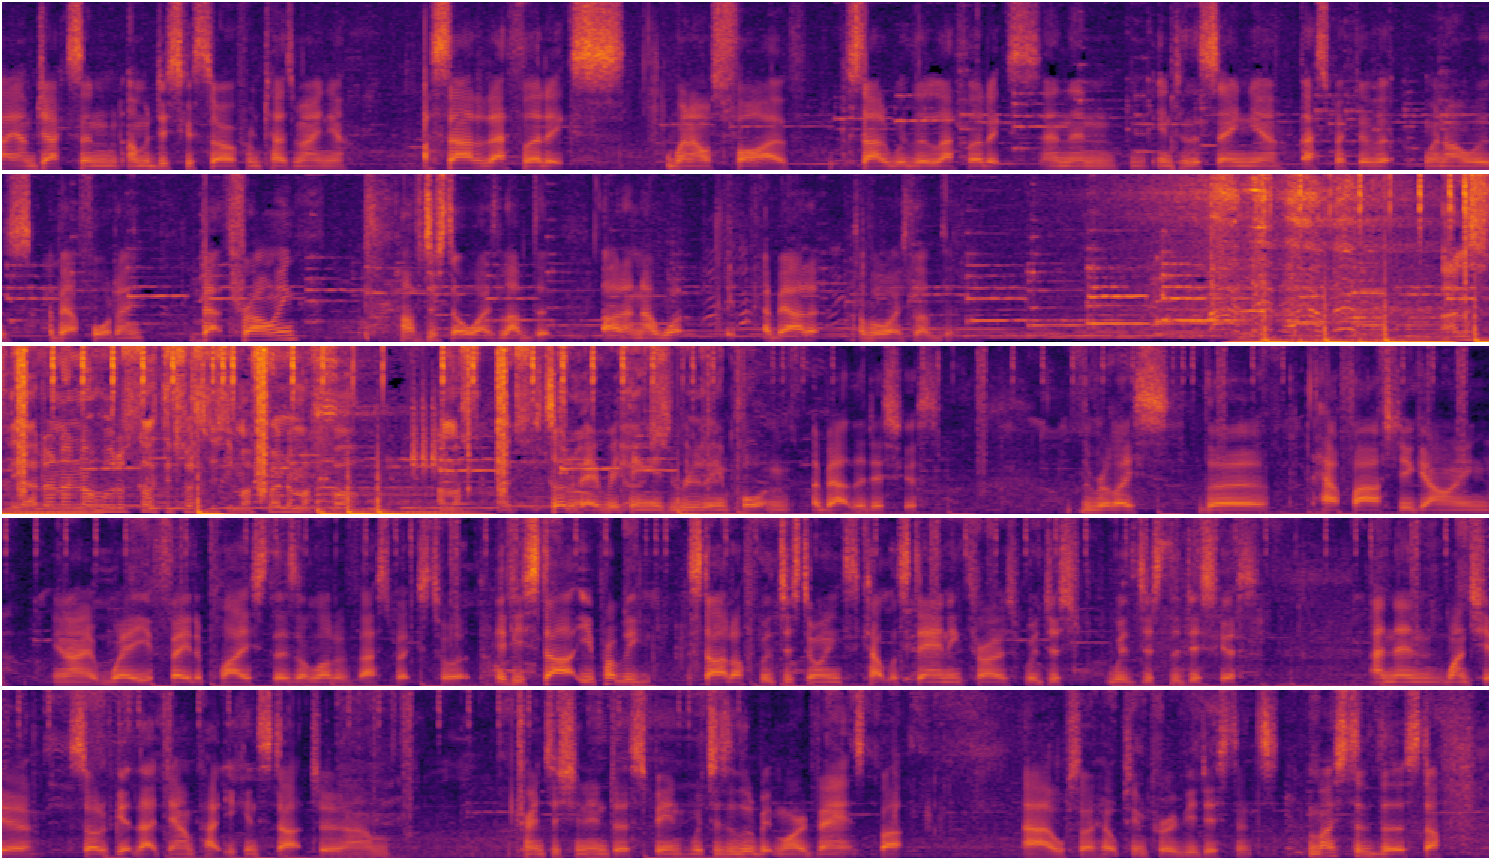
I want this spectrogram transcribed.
Hey, I'm Jackson. I'm a discus thrower from Tasmania. I started athletics when I was five. Started with little athletics and then into the senior aspect of it when I was about 14. About throwing, I've just always loved it. I don't know what about it, I've always loved it. Honestly, I don't know who the fuck to trust. Is my friend or my foe? I'm a sort of everything is really important about the discus. The release, the how fast you're going, you know, where your feet are placed, there's a lot of aspects to it. If you start, you probably start off with just doing a couple of standing throws with just, with just the discus. And then once you sort of get that down pat, you can start to um, transition into spin, which is a little bit more advanced, but uh, also helps improve your distance. Most of the stuff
